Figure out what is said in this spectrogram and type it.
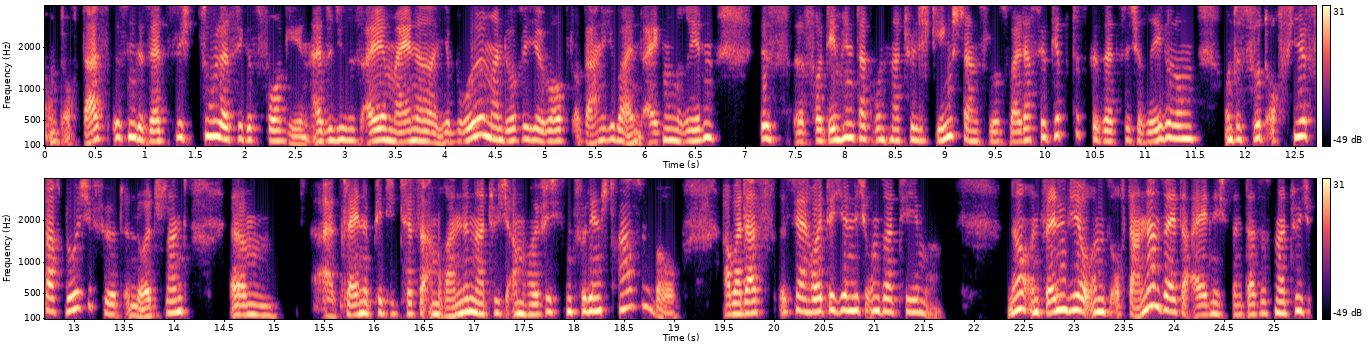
Und auch das ist ein gesetzlich zulässiges Vorgehen. Also dieses allgemeine Gebrüll, man dürfe hier überhaupt gar nicht über Enteignung reden, ist äh, vor dem Hintergrund natürlich gegenstandslos, weil dafür gibt es gesetzliche Regelungen und es wird auch vielfach durchgeführt in Deutschland. Ähm, äh, kleine Petitesse am Rande, natürlich am häufigsten für den Straßenbau. Aber das ist ja heute hier nicht unser Thema. Ne? Und wenn wir uns auf der anderen Seite einig sind, dass es natürlich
